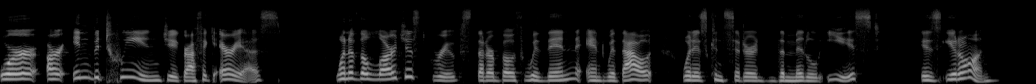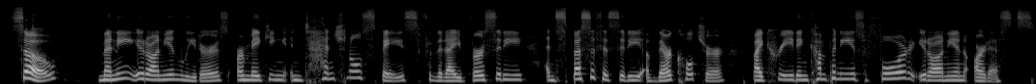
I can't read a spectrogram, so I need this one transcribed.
or are in between geographic areas. One of the largest groups that are both within and without what is considered the Middle East is Iran. So, many Iranian leaders are making intentional space for the diversity and specificity of their culture by creating companies for Iranian artists.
